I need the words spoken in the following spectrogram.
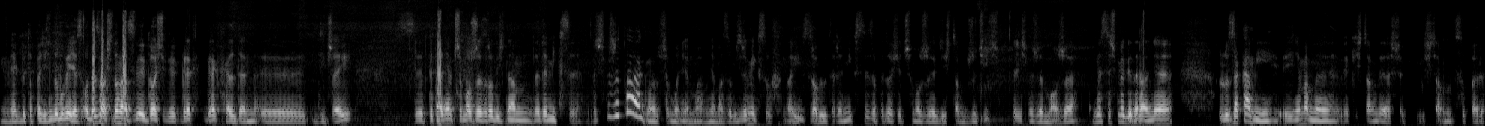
jakby to powiedzieć, no mówię, jest. Odezwał się do nas gość Greg, Greg Helden, DJ, z pytaniem, czy może zrobić nam remiksy. Myślę, że tak, no czemu nie ma, nie ma zrobić remiksów. No i zrobił te remiksy, zapytał się, czy może gdzieś tam wrzucić. Powiedzieliśmy, że może. My jesteśmy generalnie luzakami i nie mamy jakichś tam, wiesz, jakichś tam super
